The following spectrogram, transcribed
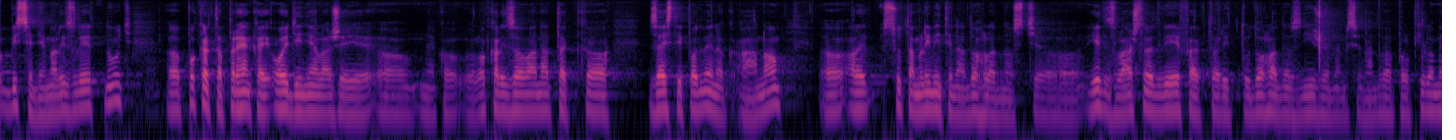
by ste nemali zlietnúť. Eh, pokiaľ tá prehánka je ojedinela, že je nejako lokalizovaná, tak za istých podmienok áno, ale sú tam limity na dohľadnosť. Je zvláštny let VFR, ktorý tú dohľadnosť znižuje, myslím, na 2,5 km,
